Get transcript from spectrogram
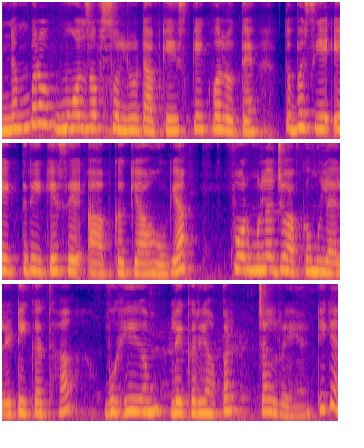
number of moles of solute आपके इसके इक्वल होते हैं तो बस ये एक तरीके से आपका क्या हो गया? फॉर्मूला जो आपका मोलैलिटी का था, वही हम लेकर यहाँ पर चल रहे हैं, ठीक है?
